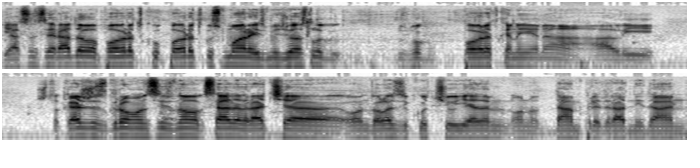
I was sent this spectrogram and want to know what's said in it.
Ja sam se radovao povratku, povratku s mora između oslog zbog povratka na JNA, ali što kaže Zgro, on se iz Novog Sada vraća, on dolazi kuću jedan ono, dan pred radni dan.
